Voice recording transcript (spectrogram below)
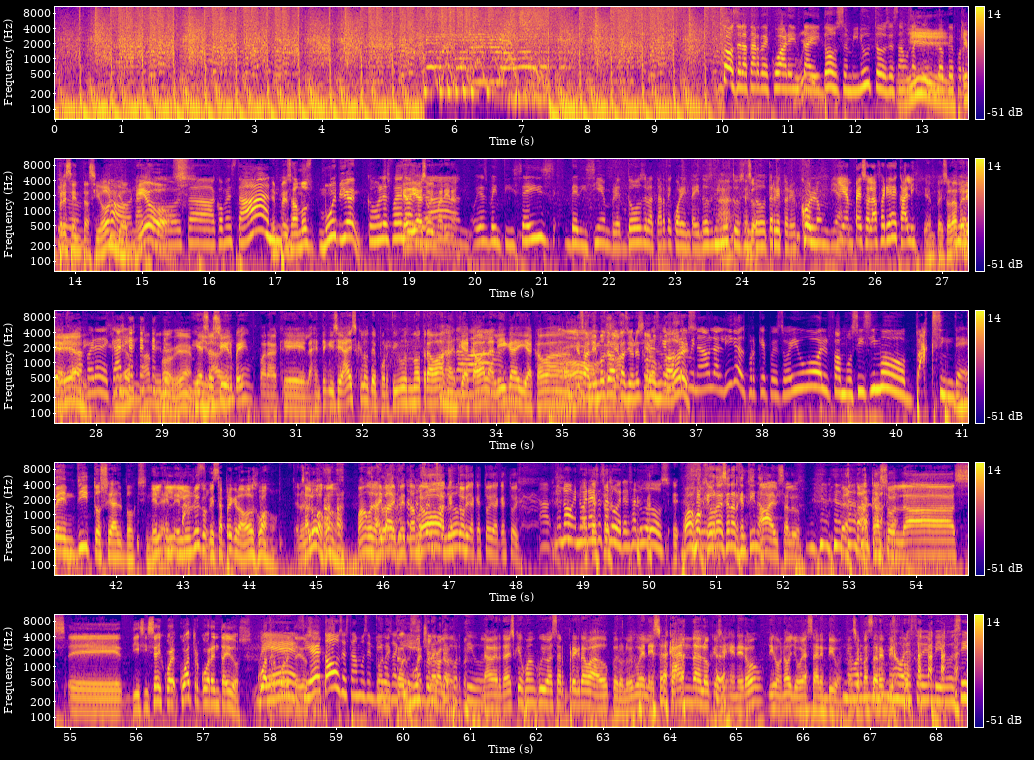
Dos de la tarde, 42 minutos. Estamos aquí en Uy, Bloque Deportivo. qué presentación, No, Dios mío. cosa. ¿Cómo están? Empezamos muy bien. ¿Cómo les fue ¿Qué día es hoy? Marina? Hoy es 26 de diciembre, 2 de la tarde, 42 minutos en eso- todo territorio colombiano. Y empezó la feria de Cali. Empezó la Y feria de empezó la Cali. Feria de Cali. Ah. Muy bien. Y eso Mira, sirve para que la gente que dice, ah, es que los deportivos no trabajan, No que acaba la trabajan. liga y acaba... No, que salimos de vacaciones con los es que no jugadores. terminado las ligas porque pues hoy hubo el famosísimo Boxing Day. Bendito sea el boxing. El, el- el único que está pregrabado es Juanjo. El Saluda, Juanjo. Juanjo, Ahí va, metamos el No, acá saludo. estoy, acá estoy, acá estoy. Ah, no, no, no era Acá ese estoy. saludo, era el saludo 2. Juanjo, ¿qué hora es en Argentina? Ah, el saludo. Acá son las eh, 16, cua- 4.42. 4.42. sí, eh, todos estamos en Conectado. aquí en Mucho. Deportivo. La verdad es que Juanjo iba a estar pregrabado, pero luego el escándalo que se generó, dijo, no, yo voy a estar en vivo, entonces Mejor, va a estar en vivo. mejor estoy en vivo, sí.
